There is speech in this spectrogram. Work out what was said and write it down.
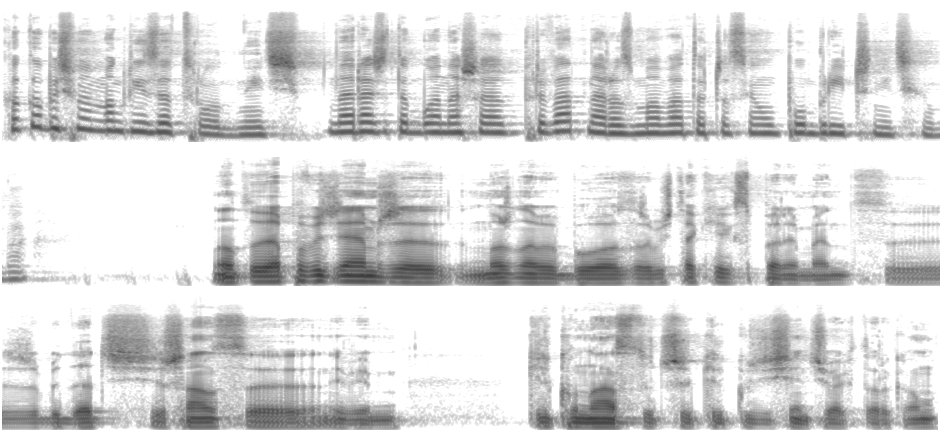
Kogo byśmy mogli zatrudnić? Na razie to była nasza prywatna rozmowa, to czas ją upublicznić chyba. No to ja powiedziałem, że można by było zrobić taki eksperyment, y, żeby dać szansę, nie wiem, kilkunastu czy kilkudziesięciu aktorkom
